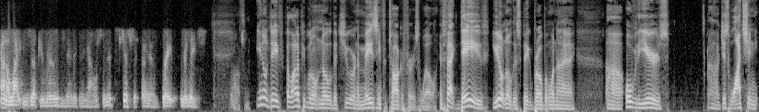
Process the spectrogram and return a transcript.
kind of lightens up your mood and everything else, and it's just a, a great release. Awesome. You know, Dave, a lot of people don't know that you are an amazing photographer as well. In fact, Dave, you don't know this, big bro, but when I, uh, over the years, uh, just watching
